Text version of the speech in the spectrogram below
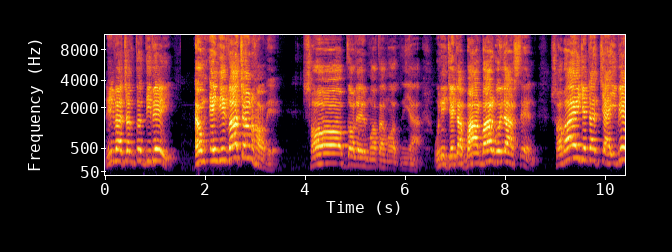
নির্বাচন তো দিবেই। এবং এই নির্বাচন হবে। সব দলের মতামত নিয়া। উনি যেটা বারবার বলে আসছেন, সবাই যেটা চাইবে,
